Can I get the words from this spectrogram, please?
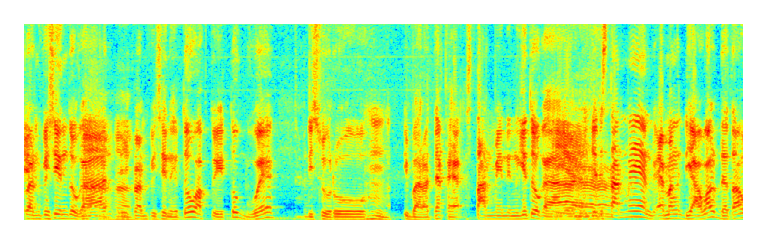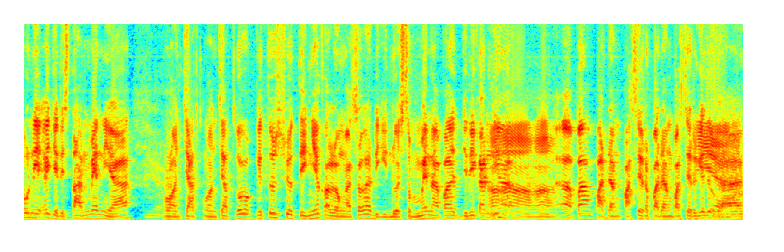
iklan Visin tuh kan. Uh-huh. Iklan Visin itu waktu itu gue disuruh ibaratnya kayak stuntmanin gitu kan. Iya. Jadi stuntman. Emang di awal udah tahu nih eh jadi stuntman ya. Iya. Loncat-loncat gue waktu itu syutingnya kalau nggak salah di Indo Semen apa. Jadi kan dia Ah, ah, ah. apa padang pasir padang pasir gitu Iya, kan.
